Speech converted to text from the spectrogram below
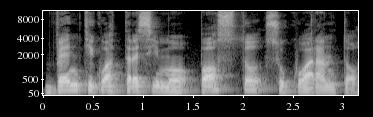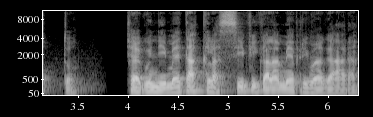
24 posto su 48, cioè quindi metà classifica la mia prima gara.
